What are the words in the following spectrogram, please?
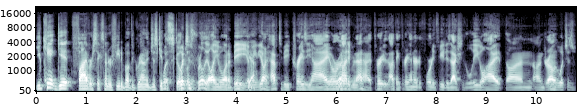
you can't get five or six hundred feet above the ground and just get Wh- the scope, which is really all you want to be. I Yeah. mean, you don't have to be crazy high or Right. not even that high. Three, I think 340 feet is actually the legal height on on drones, which is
